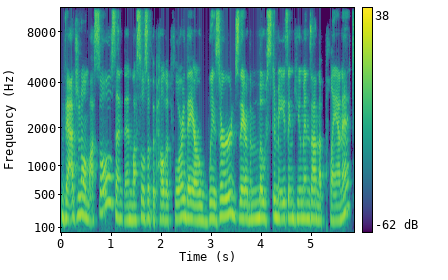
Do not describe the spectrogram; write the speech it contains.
vaginal muscles and, and muscles of the pelvic floor. They are wizards. They are the most amazing humans on the planet.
